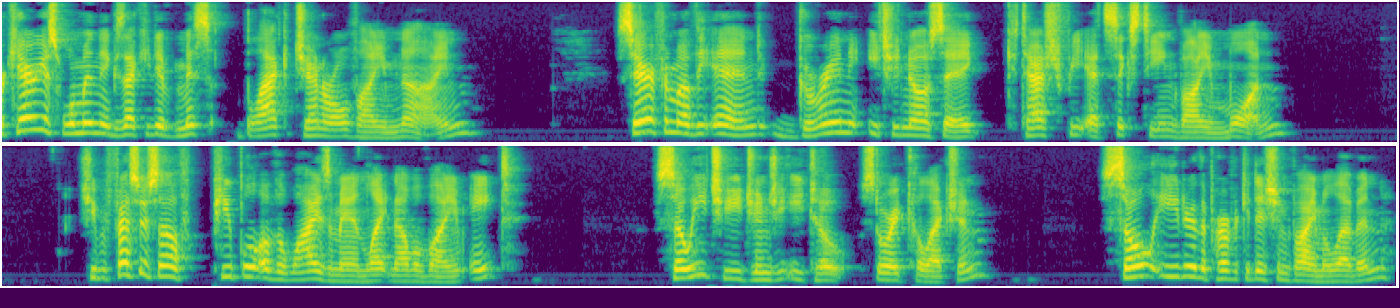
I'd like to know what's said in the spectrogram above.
Precarious Woman Executive Miss Black General, Volume 9. Seraphim of the End, Guren Ichinose, Catastrophe at 16, Volume 1. She professed herself Pupil of the Wise Man, Light Novel, Volume 8. Soichi Junji Ito Story Collection. Soul Eater, The Perfect Edition, Volume 11.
